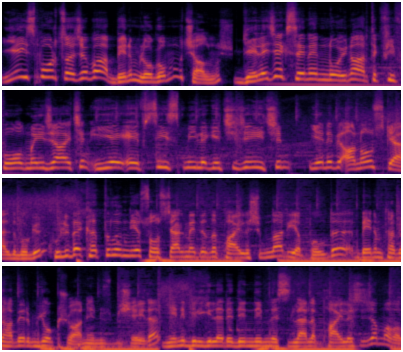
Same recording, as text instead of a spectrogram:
EA Sports acaba benim logomu mu çalmış? Gelecek senenin oyunu artık FIFA olmayacağı için EA FC ismiyle geçeceği için yeni bir anons geldi bugün. Kulübe katılın diye sosyal medyada paylaşımlar yapıldı. Benim tabi haberim yok şu an henüz bir şeyden. Yeni bilgiler edindiğimde sizlerle paylaşacağım ama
